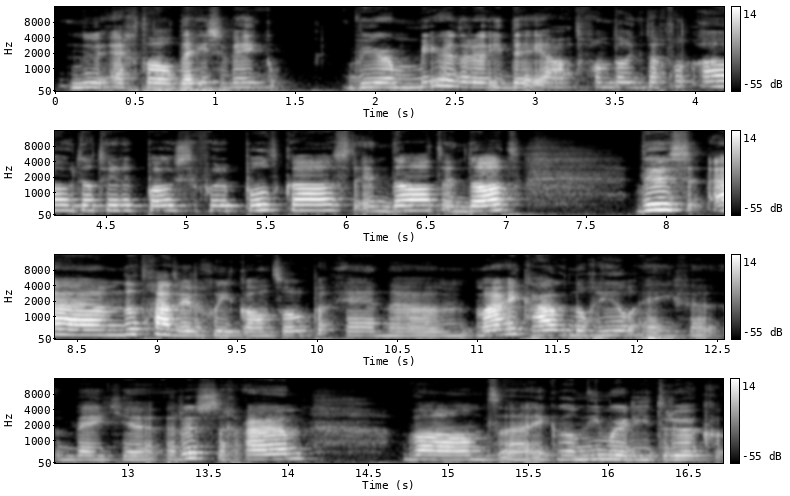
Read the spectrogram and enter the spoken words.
nu echt al deze week weer meerdere ideeën had van dat ik dacht van oh, dat wil ik posten voor de podcast en dat en dat. Dus um, dat gaat weer de goede kant op. En, um, maar ik hou het nog heel even een beetje rustig aan. Want uh, ik wil niet meer die druk,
